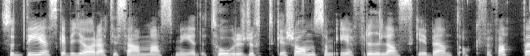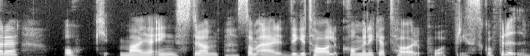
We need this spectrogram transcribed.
Så det ska vi göra tillsammans med Tor Rutgersson som är frilansskribent och författare och Maja Engström som är digital kommunikatör på Frisk och Fri.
